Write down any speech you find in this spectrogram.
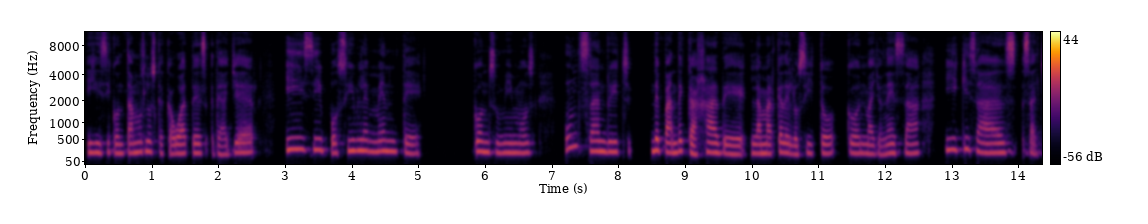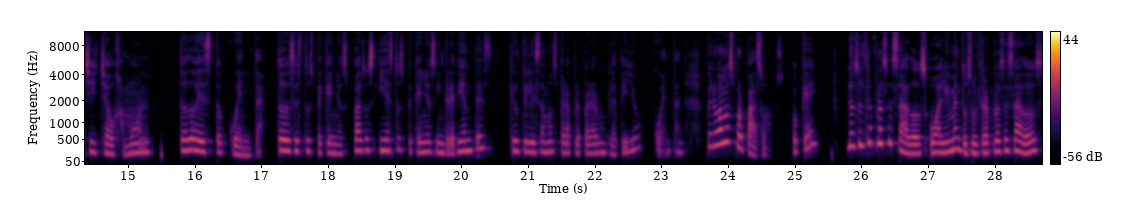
y si contamos los cacahuates de ayer, y si posiblemente consumimos un sándwich de pan de caja de la marca del osito con mayonesa y quizás salchicha o jamón, todo esto cuenta. Todos estos pequeños pasos y estos pequeños ingredientes que utilizamos para preparar un platillo cuentan. Pero vamos por pasos, ¿ok? Los ultraprocesados o alimentos ultraprocesados,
